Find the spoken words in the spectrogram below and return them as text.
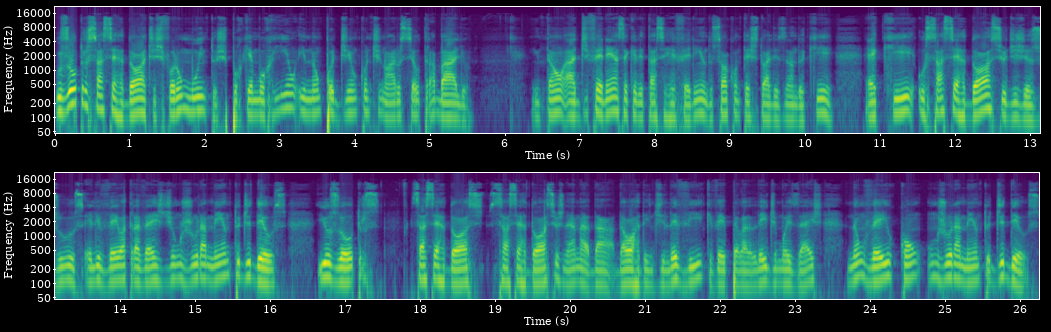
os outros sacerdotes foram muitos, porque morriam e não podiam continuar o seu trabalho. Então, a diferença que ele está se referindo, só contextualizando aqui, é que o sacerdócio de Jesus ele veio através de um juramento de Deus e os outros sacerdócios, sacerdócios né, na, da, da ordem de Levi, que veio pela lei de Moisés, não veio com um juramento de Deus.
